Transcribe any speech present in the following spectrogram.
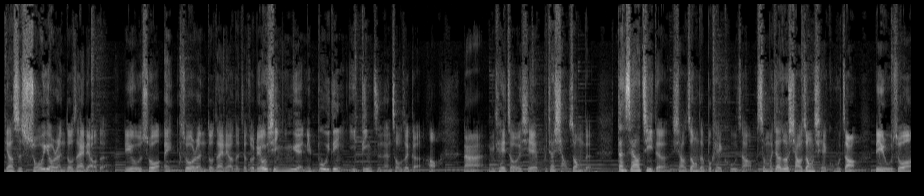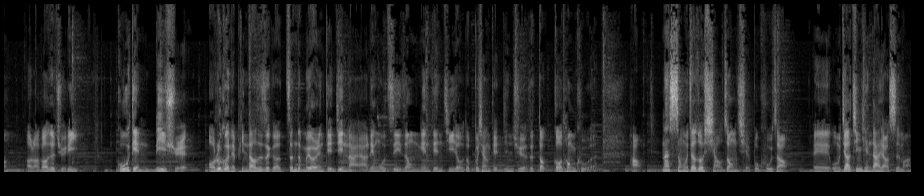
要是所有人都在聊的。例如说，哎，所有人都在聊的叫做流行音乐，你不一定一定只能走这个，好，那你可以走一些比较小众的，但是要记得小众的不可以枯燥。什么叫做小众且枯燥？例如说，哦，老高就举例，古典力学，哦，如果你的频道是这个，真的没有人点进来啊，连我自己这种念电机的我都不想点进去了，这都够痛苦了。好，那什么叫做小众且不枯燥？哎，我们叫金钱大小事嘛，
